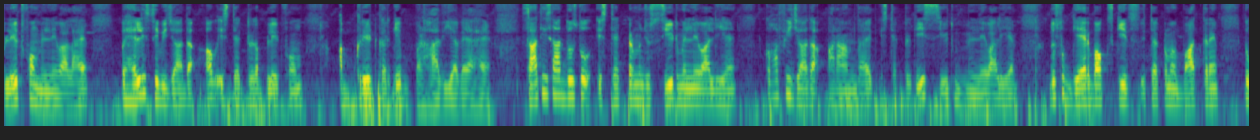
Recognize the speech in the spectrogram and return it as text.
प्लेटफॉर्म मिलने वाला है, पहले से भी ज़्यादा अब इस ट्रैक्टर का प्लेटफॉर्म अपग्रेड करके बढ़ा दिया गया है। साथ ही साथ दोस्तों इस ट्रैक्टर में जो सीट मिलने वाली है काफ़ी ज़्यादा आरामदायक इस ट्रैक्टर की सीट मिलने वाली है। दोस्तों गेयर बॉक्स की इस ट्रैक्टर में बात करें तो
